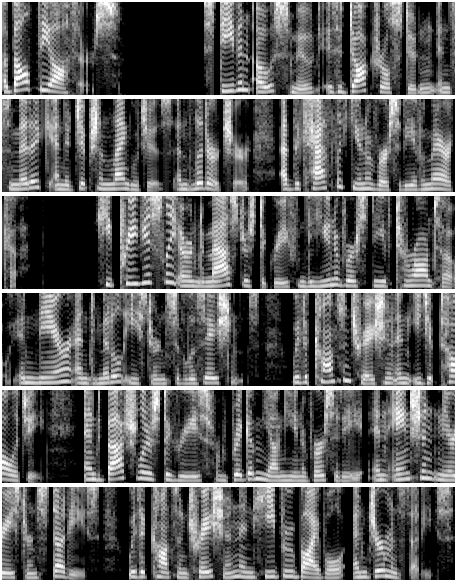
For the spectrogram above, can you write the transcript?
About the authors Stephen O. Smoot is a doctoral student in Semitic and Egyptian languages and literature at the Catholic University of America. He previously earned a master's degree from the University of Toronto in Near and Middle Eastern civilizations, with a concentration in Egyptology, and bachelor's degrees from Brigham Young University in Ancient Near Eastern Studies, with a concentration in Hebrew Bible and German Studies.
